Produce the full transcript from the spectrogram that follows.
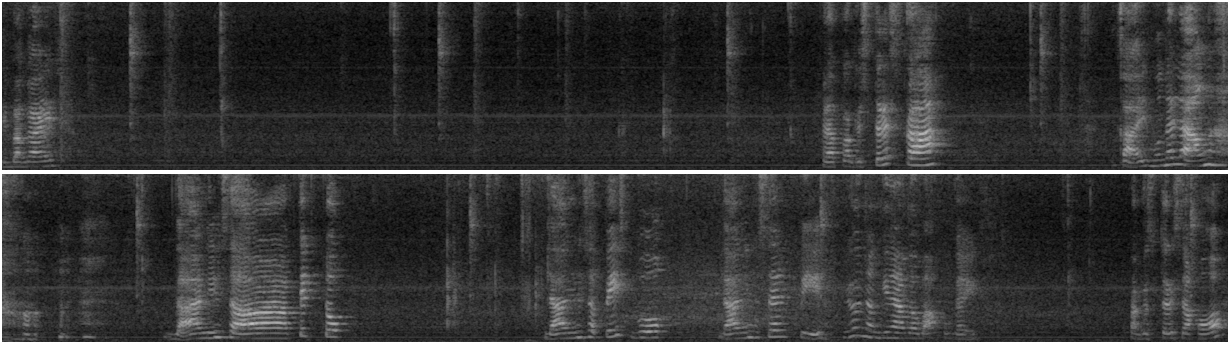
Di ba guys? Kaya pag stress ka, kain mo na lang. Daanin sa TikTok. Daanin sa Facebook. Daanin sa selfie. Yun ang ginagawa ko guys. Pag stress ako,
